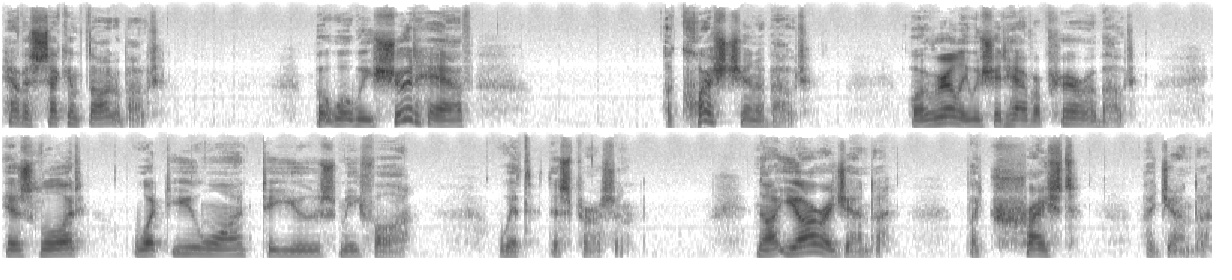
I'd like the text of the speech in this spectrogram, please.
have a second thought about. But what we should have a question about, or really we should have a prayer about, is Lord, what do you want to use me for with this person? Not your agenda, but Christ's agenda.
